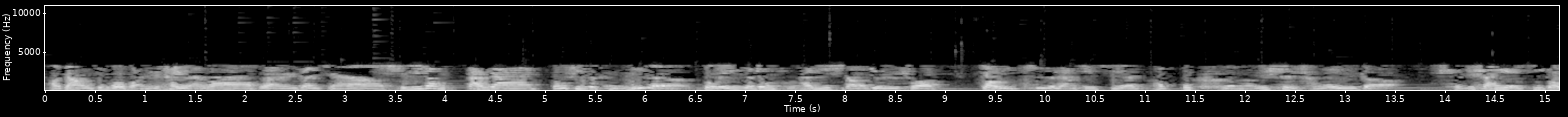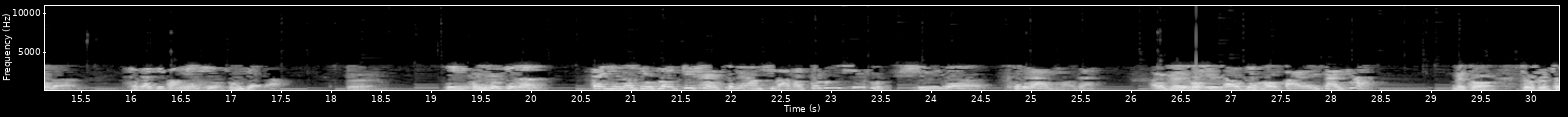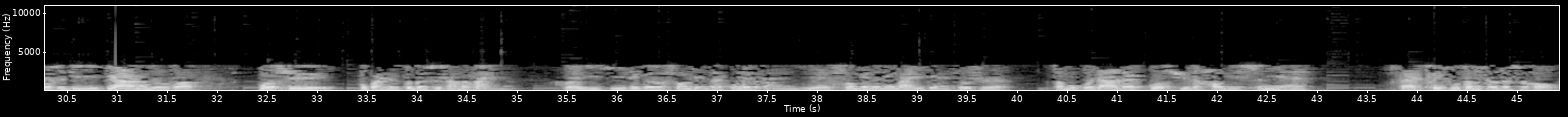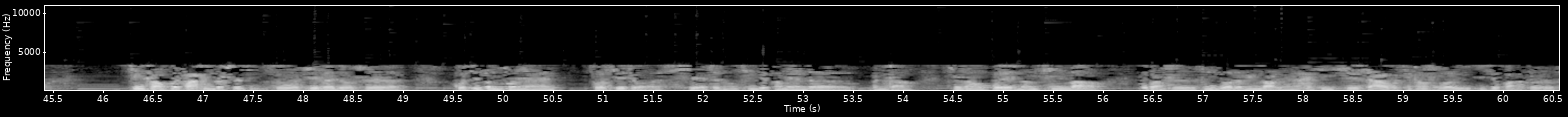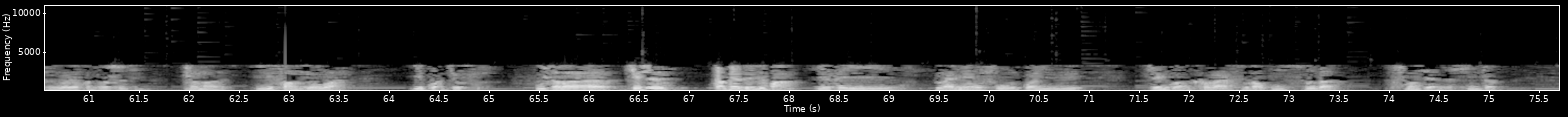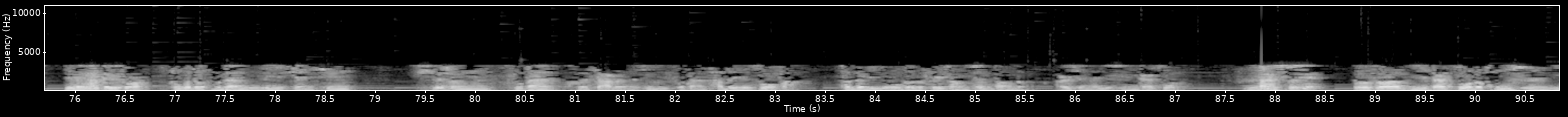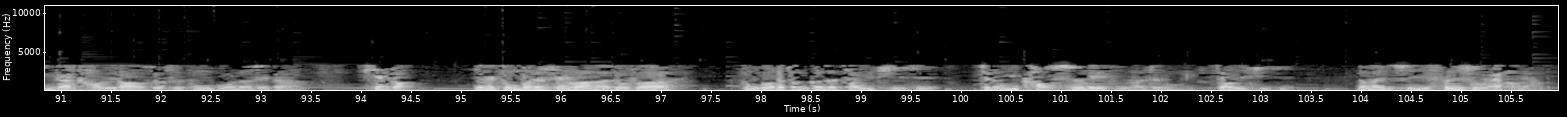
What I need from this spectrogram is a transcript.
好像中国管制太严啦，不让人赚钱啊。实际上，大家都是一个统一的，作为一个政府，他意识到就是说，教育是一个良心企业，它不可能是成为一个纯商业机构的，它在这方面是有风险的。对。所以我觉得，但是呢，就是说这事儿怎么样去把它沟通清楚，是一个特别大的挑战，而不是到最后把人吓一跳。没错，就是这是第一。第二呢，就是说，过去不管是资本市场的反应，和以及这个双减在国内的反应，也说明了另外一点，就是咱们国家在过去的好几十年，在推出政策的时候，经常会发生的事情。就我记得就是过去这么多年做记者写这种经济方面的文章，经常会能听到。不管是中国的领导人还是企业家，我经常说一一句话，就是中国有很多事情，那么一放就乱，一管就死。那么其实刚才这句话也可以来描述关于监管课外辅导公司的双减的新政，因为你可以说中国政府在努力减轻学生负担和家长的经济负担，他这些做法，他的理由都是非常正当的。而且呢，也是应该做的，但是就是说你在做的同时，你应该考虑到就是中国的这个现状，因为中国的现状呢，就是说中国的整个的教育体系，这种以考试为主的这种教育体系，那么是以分数来衡量的，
